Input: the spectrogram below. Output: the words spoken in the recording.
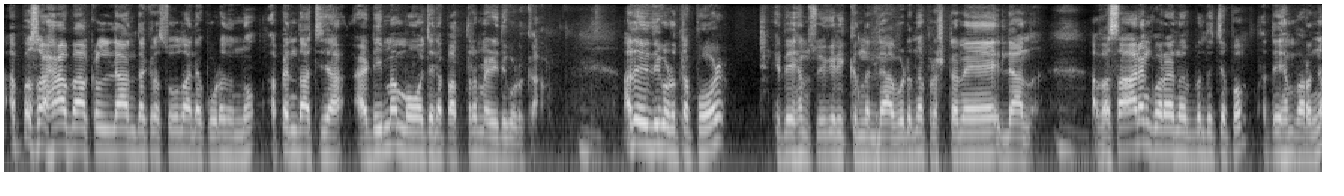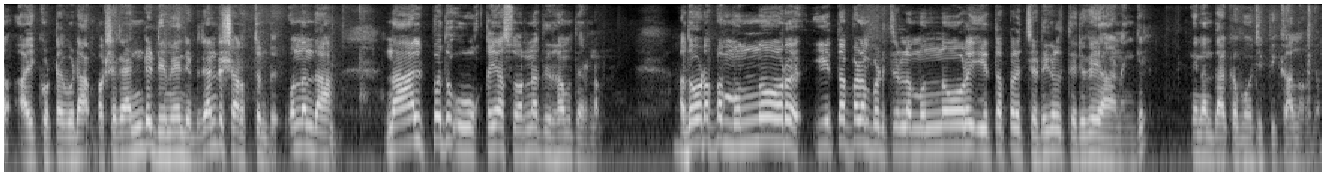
അപ്പോൾ സഹാബാക്കളെല്ലാം എന്താക്കി റസൂലാന്റെ കൂടെ നിന്നു. അപ്പോൾ എന്താ ചെയ്യുക അടിമ മോചന പത്രം എഴുതി കൊടുക്കുക അത് എഴുതി കൊടുത്തപ്പോൾ ഇദ്ദേഹം സ്വീകരിക്കുന്നില്ല അവിടുന്ന് പ്രശ്നമേ ഇല്ല എന്ന് അവസാനം കുറേ നിർബന്ധിച്ചപ്പം അദ്ദേഹം പറഞ്ഞു ആയിക്കോട്ടെ വിടാം. പക്ഷെ രണ്ട് ഡിമാൻഡ് ഉണ്ട് രണ്ട് ഷർത്തുണ്ട്. ഒന്നെന്താ? നാൽപ്പത് ഊക്കയ സ്വർണ ദീർഘം തരണം. അതോടൊപ്പം മുന്നൂറ് ഈത്തപ്പഴം പിടിച്ചിട്ടുള്ള മുന്നൂറ് ഈത്തപ്പഴ ചെടികൾ തരികയാണെങ്കിൽ നിനെന്താക്ക മോചിപ്പിക്കാന്ന് പറഞ്ഞു.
